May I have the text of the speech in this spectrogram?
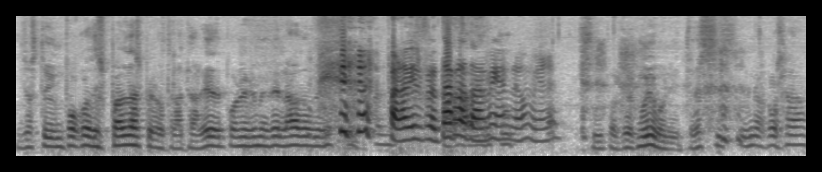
Yo estoy un poco de espaldas, pero trataré de ponerme de lado. para disfrutarlo también, ¿no, Miguel? Sí, porque es muy bonito. Es una cosa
